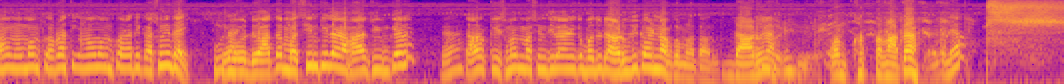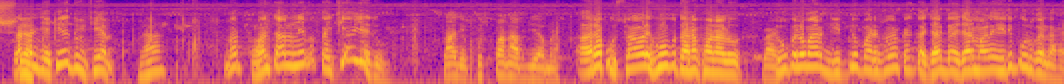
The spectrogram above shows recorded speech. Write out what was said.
ઓમ ઓમ ઓમ કરવાથી ઓમ ઓમ કરવાથી કશું નહીં થાય. આ તો મશીનથી હાર છું એમ કે ને. તારો કિસ્મત મશીનથી લાવીને કે બધું દારૂથી કાઢી નાખતો મને તારું. દાડો આમ ખતરનાક એટલે? એટલે પણ જેથી તું છે એમ. હા. મારો ફોન ચાલુ નહીં કઈથી આવી જાય તું લાવજે પુષ્પાને આપજે હમણાં. અરે પુષ્પા વાળી હું તને ફોન આલું? તું પેલું મારા ગીતનું પરિશ્રમ કંઈક હજાર બે હજાર મળે એથી પૂરું કરી નાખે.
